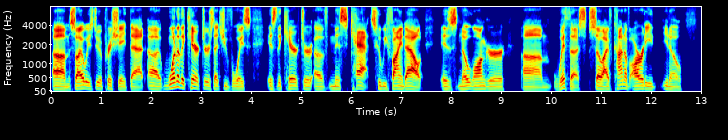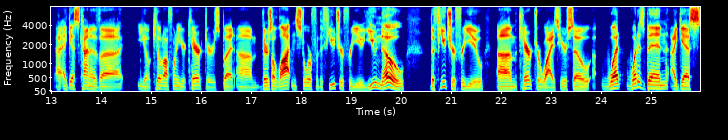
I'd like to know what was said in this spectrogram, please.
Um, so I always do appreciate that. Uh, one of the characters that you voice is the character of Miss Katz, who we find out is no longer um, with us. So I've kind of already, you know, I, I guess kind of, uh, you know, killed off one of your characters, but um, there's a lot in store for the future for you. You know, the future for you um, character wise here. So what what has been, I guess,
